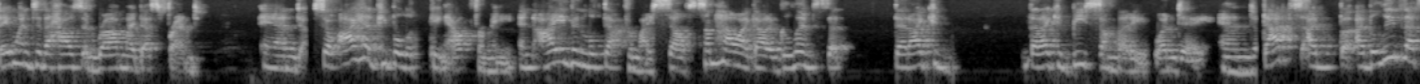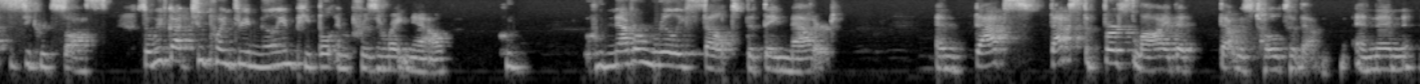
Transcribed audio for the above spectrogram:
They went to the house and robbed my best friend. And so I had people looking out for me, and I even looked out for myself. Somehow I got a glimpse that that I could that I could be somebody one day. And mm-hmm. that's, I, I believe that's the secret sauce. So we've got 2.3 million people in prison right now who, who never really felt that they mattered. And that's, that's the first lie that, that was told to them. And then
